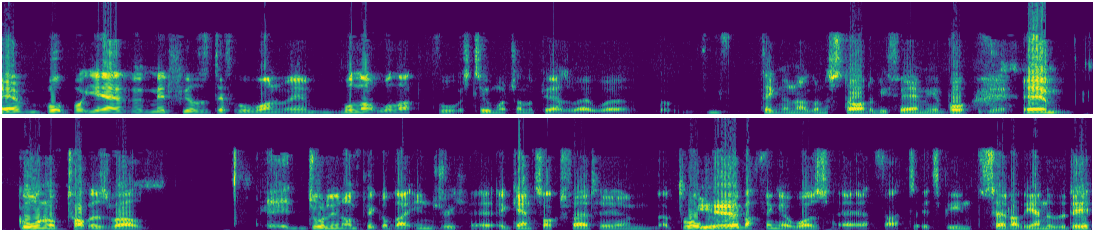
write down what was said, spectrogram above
um, but but yeah, midfield's a difficult one. Um, we'll not we'll not focus too much on the players we're, we're thinking they're not going to start. To be fair, mate, but um, going up top as well. Uh, Julian picked up that injury uh, against Oxford, um, a broken Yeah. rib, I think it was. Uh, that it's been said at the end of the day.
